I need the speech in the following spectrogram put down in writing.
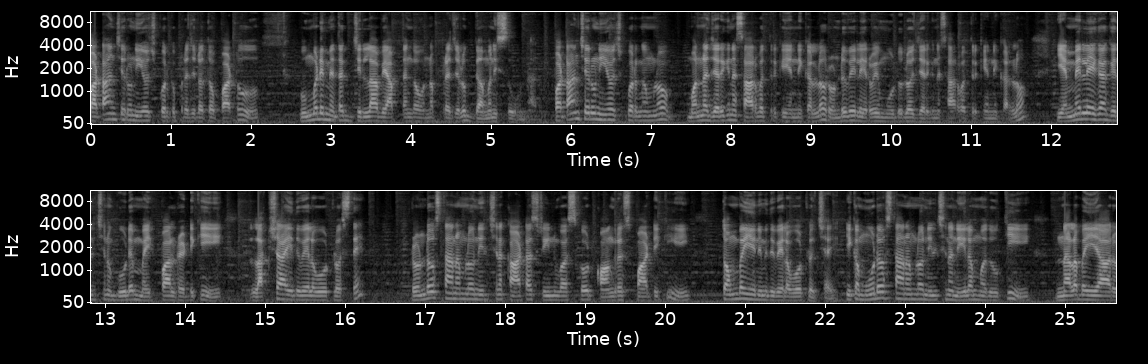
పటాన్చెరు నియోజకవర్గ ప్రజలతో పాటు ఉమ్మడి మెదక్ జిల్లా వ్యాప్తంగా ఉన్న ప్రజలు గమనిస్తూ ఉన్నారు. పటాన్చెరు నియోజకవర్గంలో మొన్న జరిగిన సార్వత్రిక ఎన్నికల్లో రెండు వేల ఇరవై మూడులో జరిగిన సార్వత్రిక ఎన్నికల్లో ఎమ్మెల్యేగా గెలిచిన గూడెం మహిపాల్ రెడ్డికి లక్ష ఐదు వేల ఓట్లు వస్తే రెండో స్థానంలో నిలిచిన కాటా శ్రీనివాస్ గౌడ్ కాంగ్రెస్ పార్టీకి తొంభై ఎనిమిది వేల ఓట్లు వచ్చాయి. ఇక మూడో స్థానంలో నిలిచిన నీలం మధుకి నలభై ఆరు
